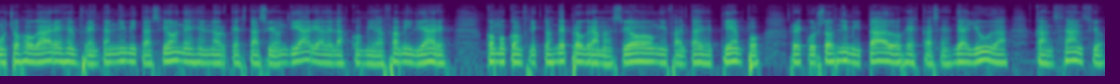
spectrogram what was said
Muchos hogares enfrentan limitaciones en la orquestación diaria de las comidas familiares, como conflictos de programación y falta de tiempo, recursos limitados, escasez de ayuda, cansancio,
